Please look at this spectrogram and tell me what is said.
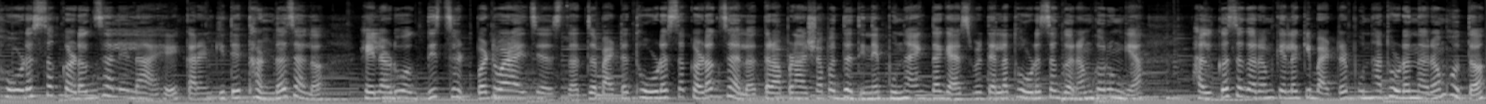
थोडंसं कडक झालेलं आहे कारण की ते थंड झालं. हे लाडू अगदीच झटपट वळायचे असतात. जर बॅटर थोडंसं कडक झालं तर आपण अशा पद्धतीने पुन्हा एकदा गॅसवर त्याला थोडंसं गरम करून घ्या. हलकंसं गरम केलं की बॅटर पुन्हा थोडं नरम होतं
